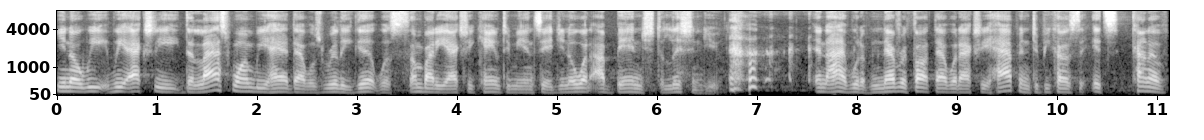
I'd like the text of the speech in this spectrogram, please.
You know, we, we actually, the last one we had that was really good was somebody actually came to me and said, you know what, I binged to listen to you. and I would have never thought that would actually happen to because it's kind of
